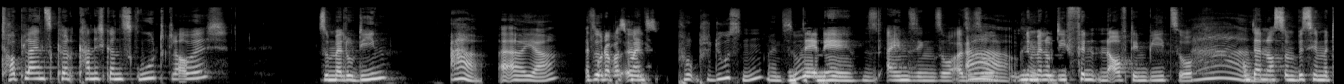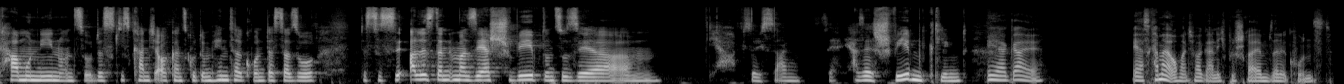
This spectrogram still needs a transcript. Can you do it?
Toplines kann ich ganz gut, glaube ich. So Melodien. Ah, äh, ja. Also, Oder was äh, meinst Pro Producen, meinst du? Nee, nee, einsingen so. Also Ah, so okay. eine Melodie finden auf den Beat so. Ah. Und dann noch so ein bisschen mit Harmonien und so. Das, das kann ich auch ganz gut im Hintergrund, dass da so, dass das alles dann immer sehr schwebt und so sehr, ähm, ja, wie soll ich sagen, sehr, ja, sehr schwebend klingt. Ja, geil. Ja, das kann man ja auch manchmal gar nicht beschreiben, seine Kunst.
